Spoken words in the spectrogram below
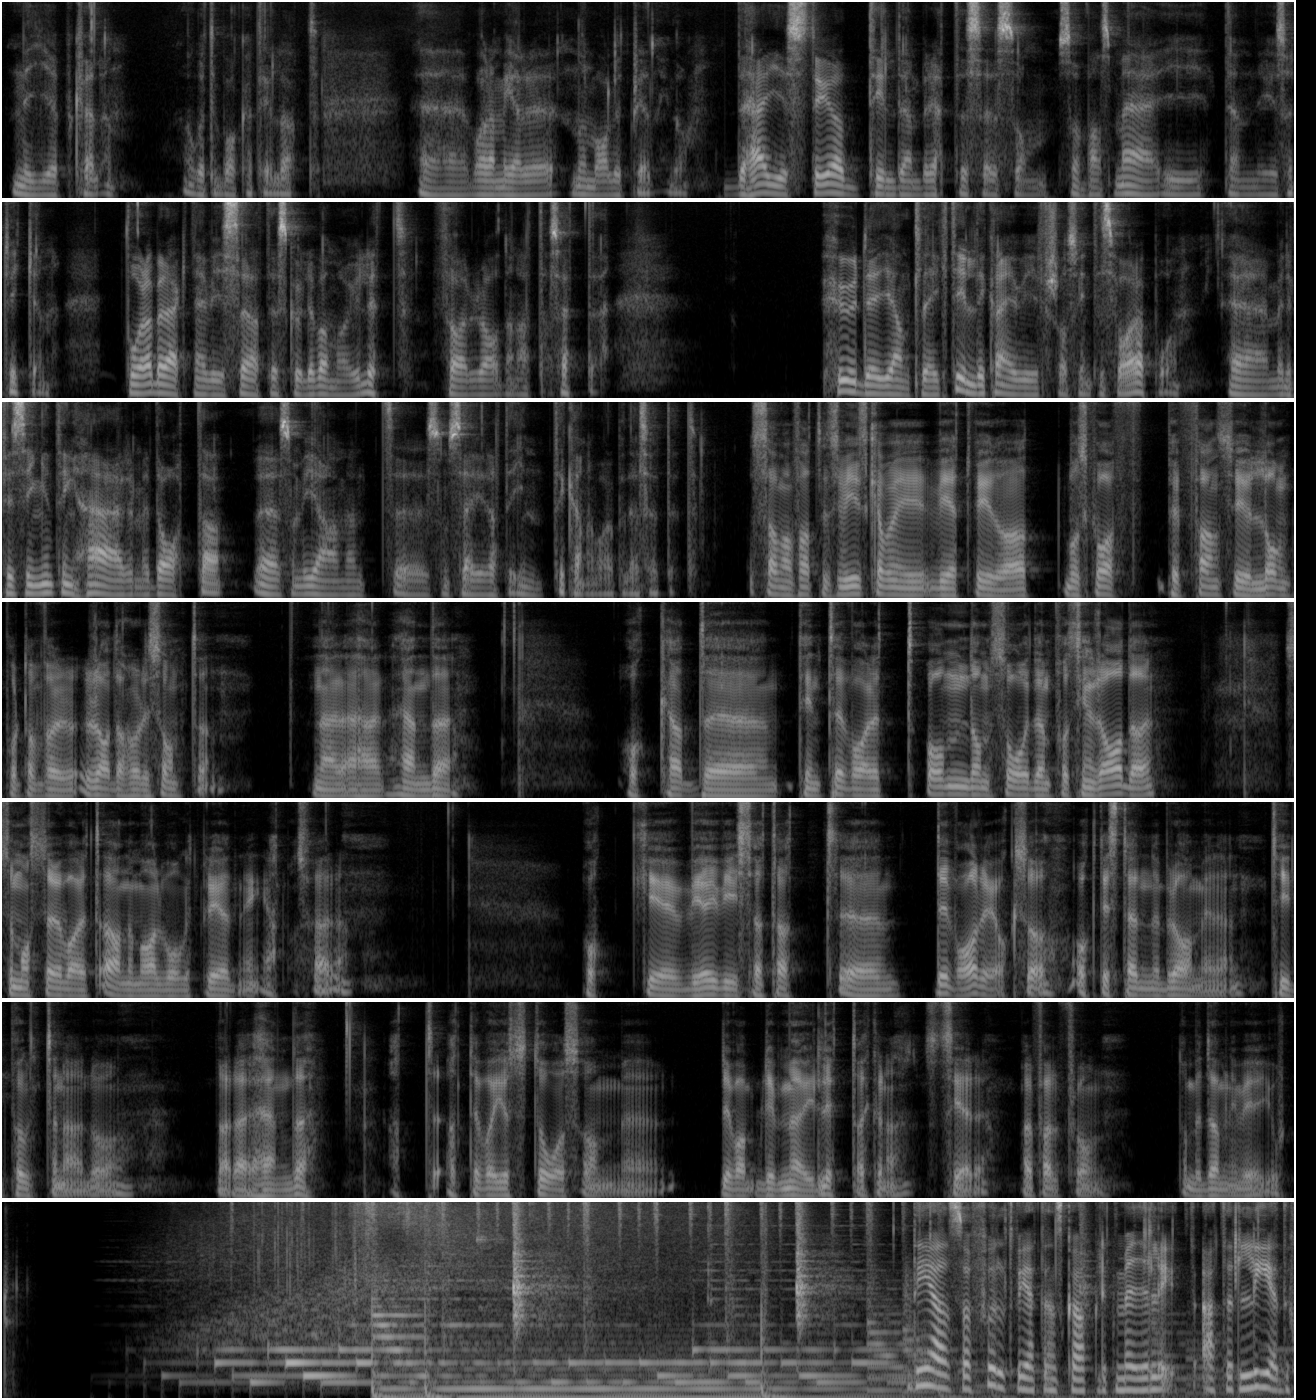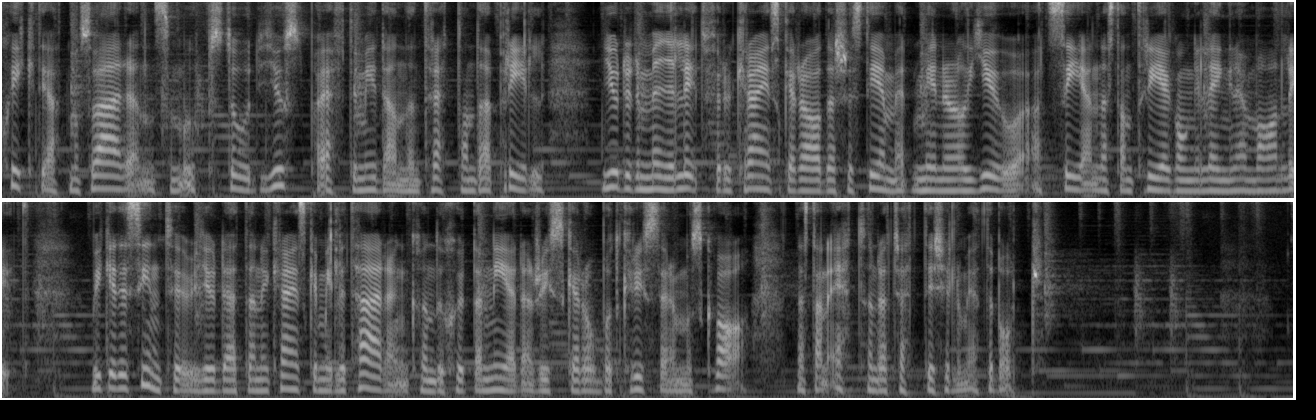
nio på kvällen och går tillbaka till att eh, vara mer normal utbredning. Då. Det här ger stöd till den berättelse som, som fanns med i den nyhetsartikeln. Våra beräkningar visar att det skulle vara möjligt för radarn att ha sett det. Hur det egentligen gick till, det kan ju vi förstås inte svara på. Eh, men det finns ingenting här med data eh, som vi har använt eh, som säger att det inte kan ha varit på det sättet. Sammanfattningsvis kan man ju, vet vi då att Moskva befann sig långt bortanför radarhorisonten när det här hände. Och hade eh, det inte varit, om de såg den på sin radar, så måste det varit anomal vågutbredning i atmosfären. Och eh, vi har ju visat att eh, det var det också. Och det stämde bra med den tidpunkterna då, då det hände. Att, att det var just då som det var, blev möjligt att kunna se det. I alla fall från de bedömningar vi har gjort. Det är alltså fullt vetenskapligt möjligt att ett ledskikt i atmosfären som uppstod just på eftermiddagen den 13 april gjorde det möjligt för ukrainska radarsystemet Mineral U att se nästan tre gånger längre än vanligt. Vilket i sin tur gjorde att den ukrainska militären kunde skjuta ner den ryska robotkryssaren Moskva nästan 130 kilometer bort.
